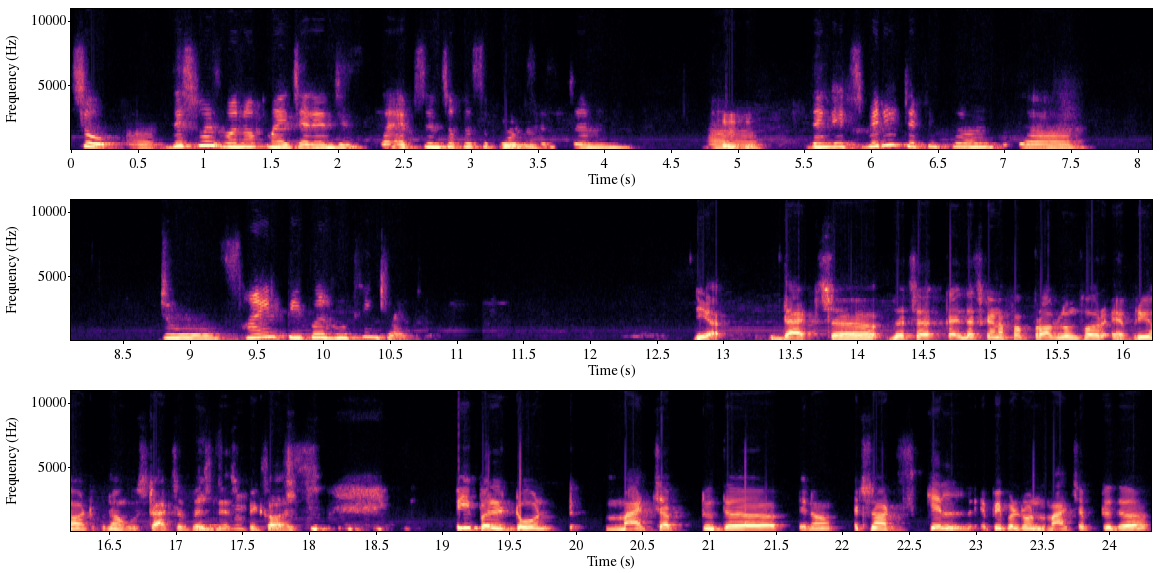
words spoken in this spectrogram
So uh, this was one of my challenges: the absence of a support mm-hmm. system. Uh, mm-hmm. then it's very difficult uh, to find people who think like you. Yeah, that's a that's a that's kind of a problem for every entrepreneur who starts a business exactly. because people don't match up to the you know it's not skill people don't match up to the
